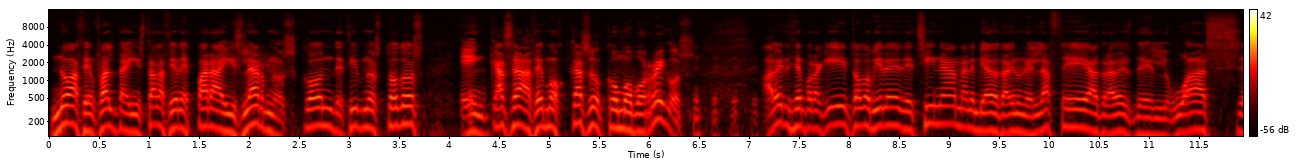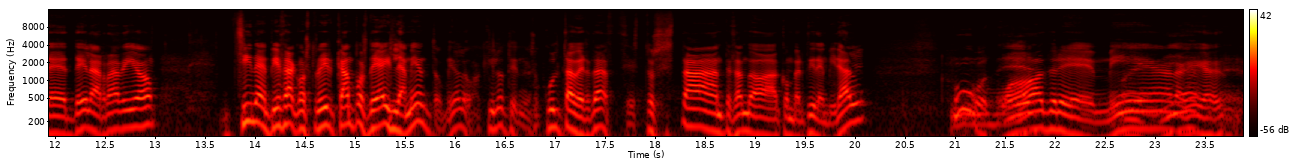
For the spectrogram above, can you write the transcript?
no hacen falta instalaciones para aislarnos, con decirnos todos en casa hacemos caso como borregos. A ver, dicen por aquí, todo viene de China, me han enviado también un enlace a través del WhatsApp eh, de la radio. China empieza a construir campos de aislamiento. Míralo, aquí lo tienes, oculta verdad. Esto se está empezando a convertir en viral. Joder. Madre mía. Madre mía.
